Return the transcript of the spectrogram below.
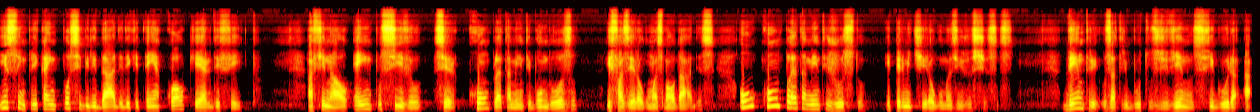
Isso implica a impossibilidade de que tenha qualquer defeito. Afinal, é impossível ser completamente bondoso e fazer algumas maldades, ou completamente justo e permitir algumas injustiças. Dentre os atributos divinos figura a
